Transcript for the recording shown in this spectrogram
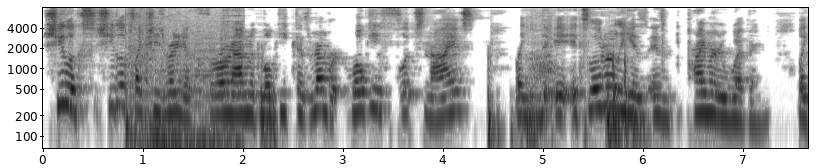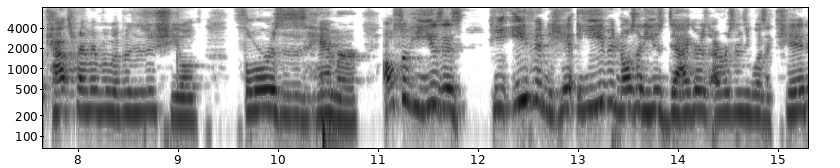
she looks she looks like she's ready to throw down with Loki because remember Loki flips knives like it's literally his, his primary weapon. Like Cap's primary weapon is his shield. Thor's is his hammer. Also, he uses he even he, he even knows how to use daggers ever since he was a kid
